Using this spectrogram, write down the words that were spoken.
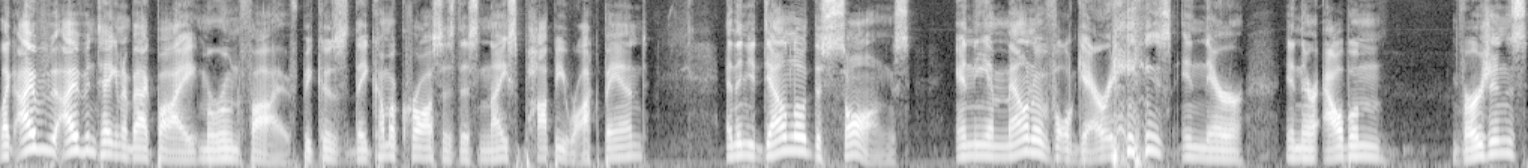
like I've I've been taken aback by Maroon Five because they come across as this nice poppy rock band, and then you download the songs, and the amount of vulgarities in their in their album versions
